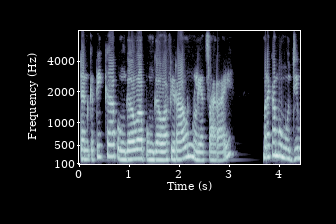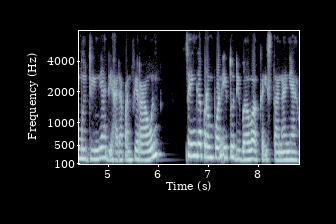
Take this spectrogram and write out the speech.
Dan ketika punggawa-punggawa Firaun melihat Sarai, mereka memuji-mujinya di hadapan Firaun sehingga perempuan itu dibawa ke istananya.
